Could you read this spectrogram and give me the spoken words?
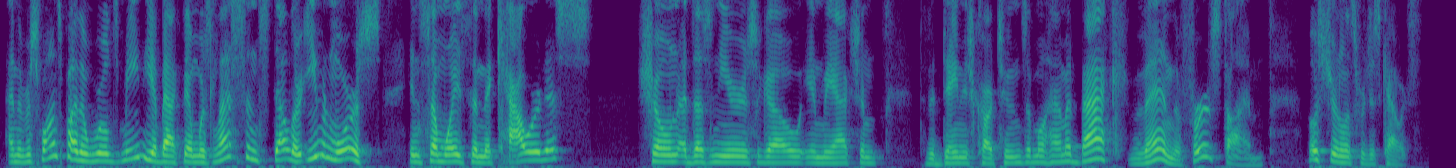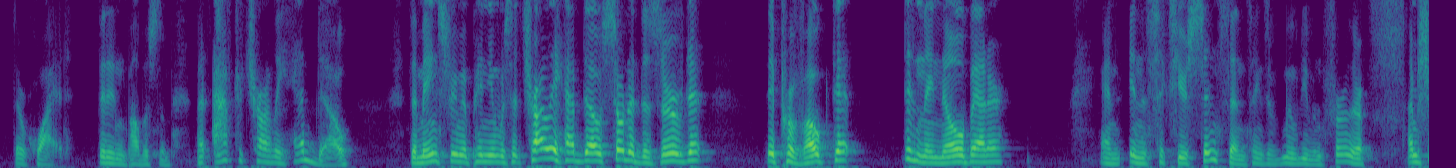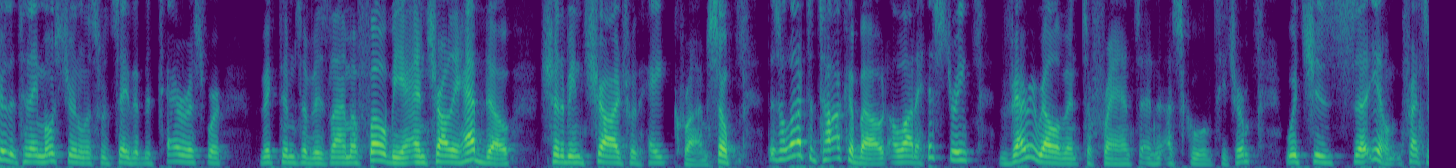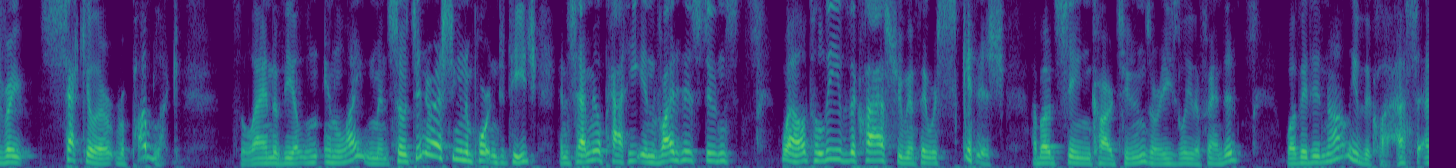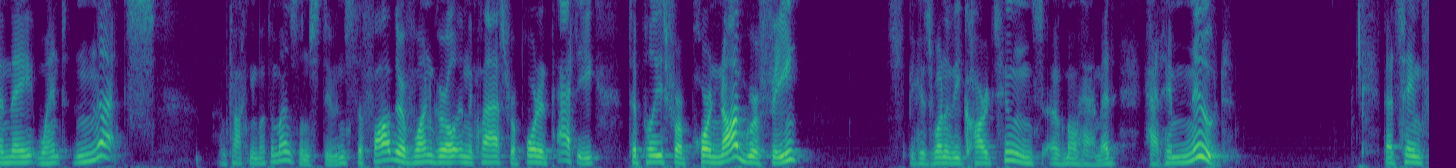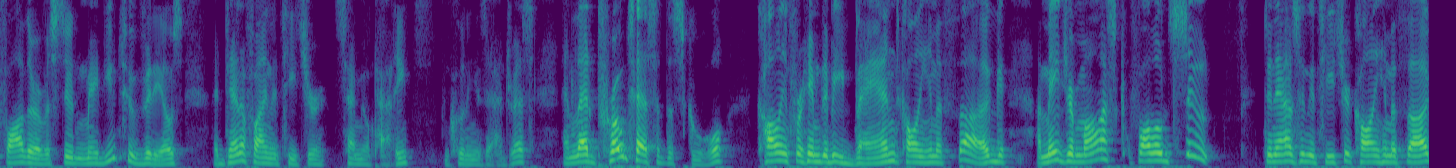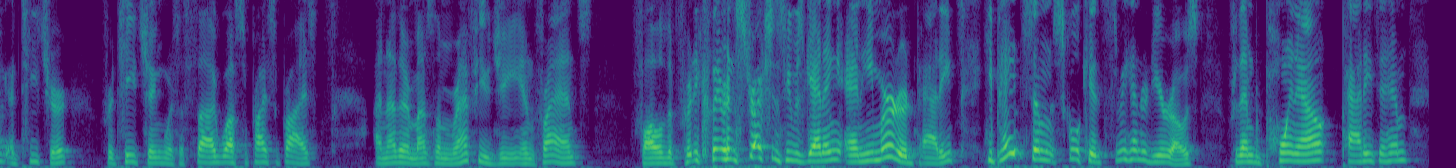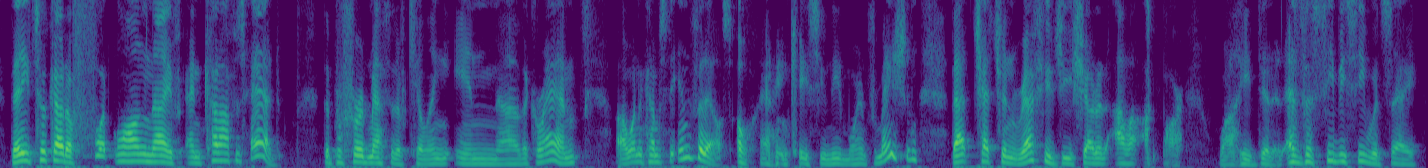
And the response by the world's media back then was less than stellar, even worse in some ways than the cowardice shown a dozen years ago in reaction to the Danish cartoons of Mohammed. Back then, the first time, most journalists were just cowards. They were quiet. They didn't publish them. But after Charlie Hebdo, the mainstream opinion was that Charlie Hebdo sort of deserved it. They provoked it. Didn't they know better? And in the six years since then, things have moved even further. I'm sure that today most journalists would say that the terrorists were victims of Islamophobia and Charlie Hebdo should have been charged with hate crimes. So there's a lot to talk about, a lot of history, very relevant to France and a school teacher, which is, uh, you know, France is a very secular republic. It's the land of the Enlightenment. So it's interesting and important to teach. And Samuel Paty invited his students, well, to leave the classroom if they were skittish about seeing cartoons or easily offended. Well, they did not leave the class and they went nuts. I'm talking about the Muslim students. The father of one girl in the class reported Paty to police for pornography because one of the cartoons of Mohammed had him nude. That same father of a student made YouTube videos identifying the teacher, Samuel Paty, including his address, and led protests at the school, calling for him to be banned, calling him a thug. A major mosque followed suit, denouncing the teacher, calling him a thug. A teacher for teaching was a thug. Well, surprise, surprise, another Muslim refugee in France followed the pretty clear instructions he was getting and he murdered Paty. He paid some school kids 300 euros for them to point out Paty to him. Then he took out a foot long knife and cut off his head the preferred method of killing in uh, the Quran uh, when it comes to infidels. Oh, and in case you need more information, that Chechen refugee shouted Allah Akbar while he did it. As the CBC would say,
